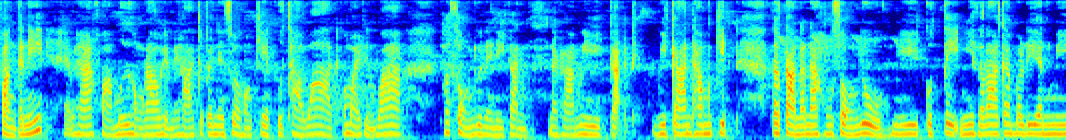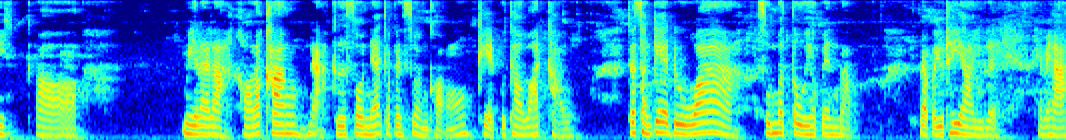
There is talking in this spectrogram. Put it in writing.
ฝั่งกันนี้เห็นไหมคะขวามือของเราเห็นไหมคะจะเป็นในส่วนของเขตพุทธาวาสก็หมายถึงว่าพระสงฆ์อยู่ในนี้กันนะคะมีกะมีการทำกิจต่างๆนานาของสงฆ์อยู่ มีกุฏิมีศาลาการประเรียนมีเอ่อมีอะไรล่ะหอระฆังเนี่ยคือโซนนี้จะเป็นส่วนของเขตพุทธาวาสเขา จะสังเกตดูว่าซุ้มประตูยังเป็นแบบแบบอยุธยาอยู่เลยเห็นไหมคะ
